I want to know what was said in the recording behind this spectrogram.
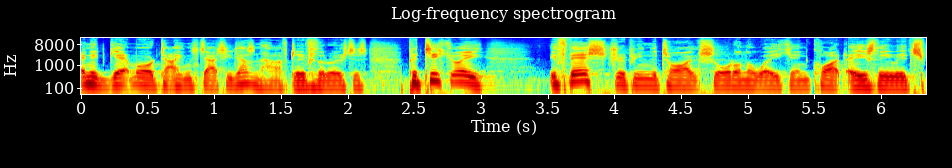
and he'd get more attacking stats. He doesn't have to for the Roosters, particularly if they're stripping the Tigers short on the weekend quite easily, which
